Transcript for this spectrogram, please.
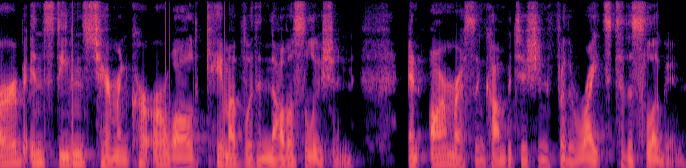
Herb and Stevens chairman Kurt Herwald came up with a novel solution an arm wrestling competition for the rights to the slogan.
